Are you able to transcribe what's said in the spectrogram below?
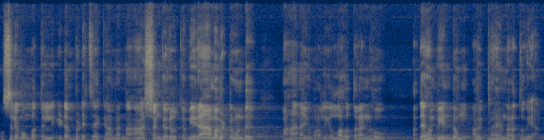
മുസ്ലിം ഉമ്മത്തിൽ ഇടം പിടിച്ചേക്കാമെന്ന ആശങ്കകൾക്ക് വിരാമ വിട്ടുകൊണ്ട് മഹാനായ ഉമർ അലി അള്ളാഹു തലൻഹു അദ്ദേഹം വീണ്ടും അഭിപ്രായം നടത്തുകയാണ്.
